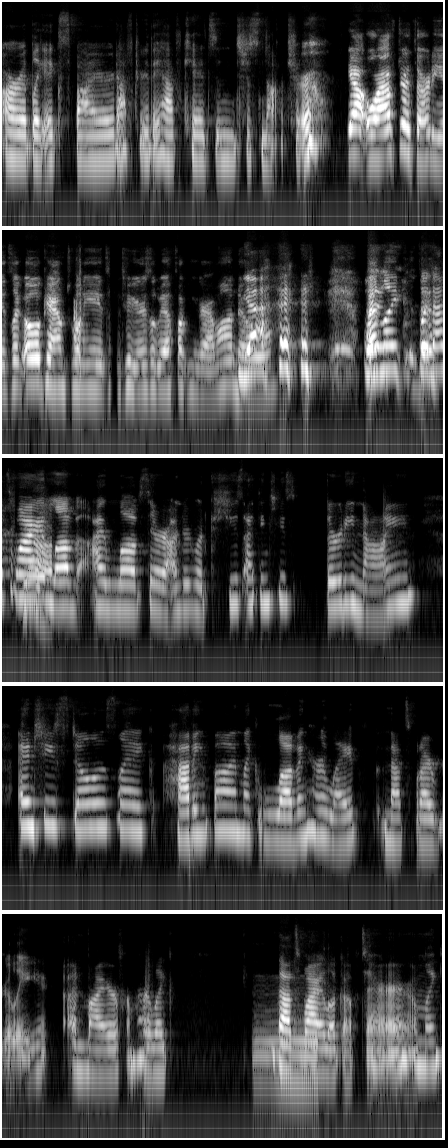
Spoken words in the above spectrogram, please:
are like expired after they have kids, and it's just not true. Yeah, or after 30, it's like, oh, okay, I'm 28, so in two years I'll be a fucking grandma. No. Yeah. but, And, like, but that's why yeah. I love I love Sarah Underwood because she's I think she's 39 and she still is like having fun, like loving her life. And that's what I really admire from her. Like that's Mm. why I look up to her. I'm like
